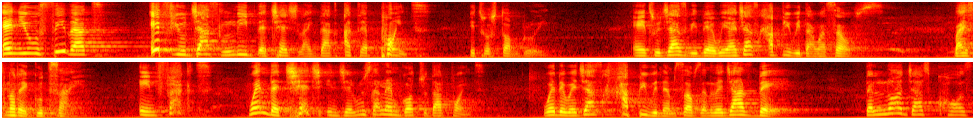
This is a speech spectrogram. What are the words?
And you see that if you just leave the church like that, at a point, it will stop growing. And it will just be there. We are just happy with ourselves. But it's not a good sign. In fact, when the church in Jerusalem got to that point, where they were just happy with themselves and they were just there, the Lord just caused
